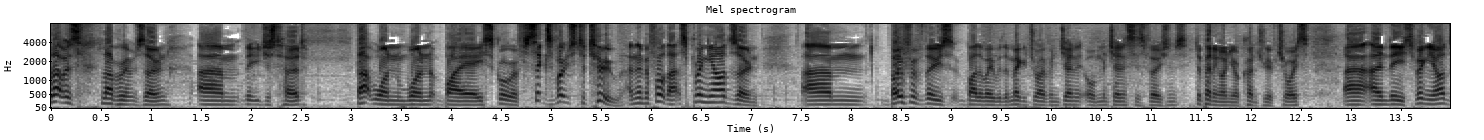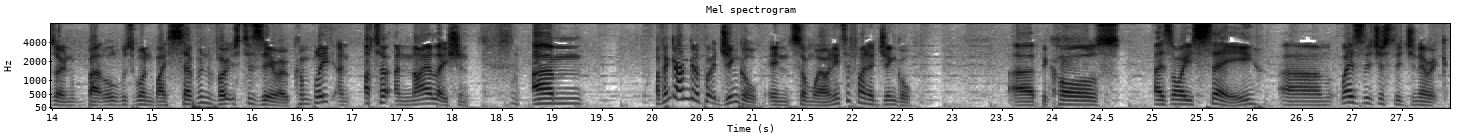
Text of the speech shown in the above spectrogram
That was Labyrinth Zone um, that you just heard. That one won by a score of six votes to two, and then before that, Spring Yard Zone. Um, both of those, by the way, were the Mega Drive and Gen- or Genesis versions, depending on your country of choice. Uh, and the Spring Yard Zone battle was won by seven votes to zero, complete and utter annihilation. Um, I think I'm going to put a jingle in somewhere. I need to find a jingle uh, because, as I say, um, where's the just the generic?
